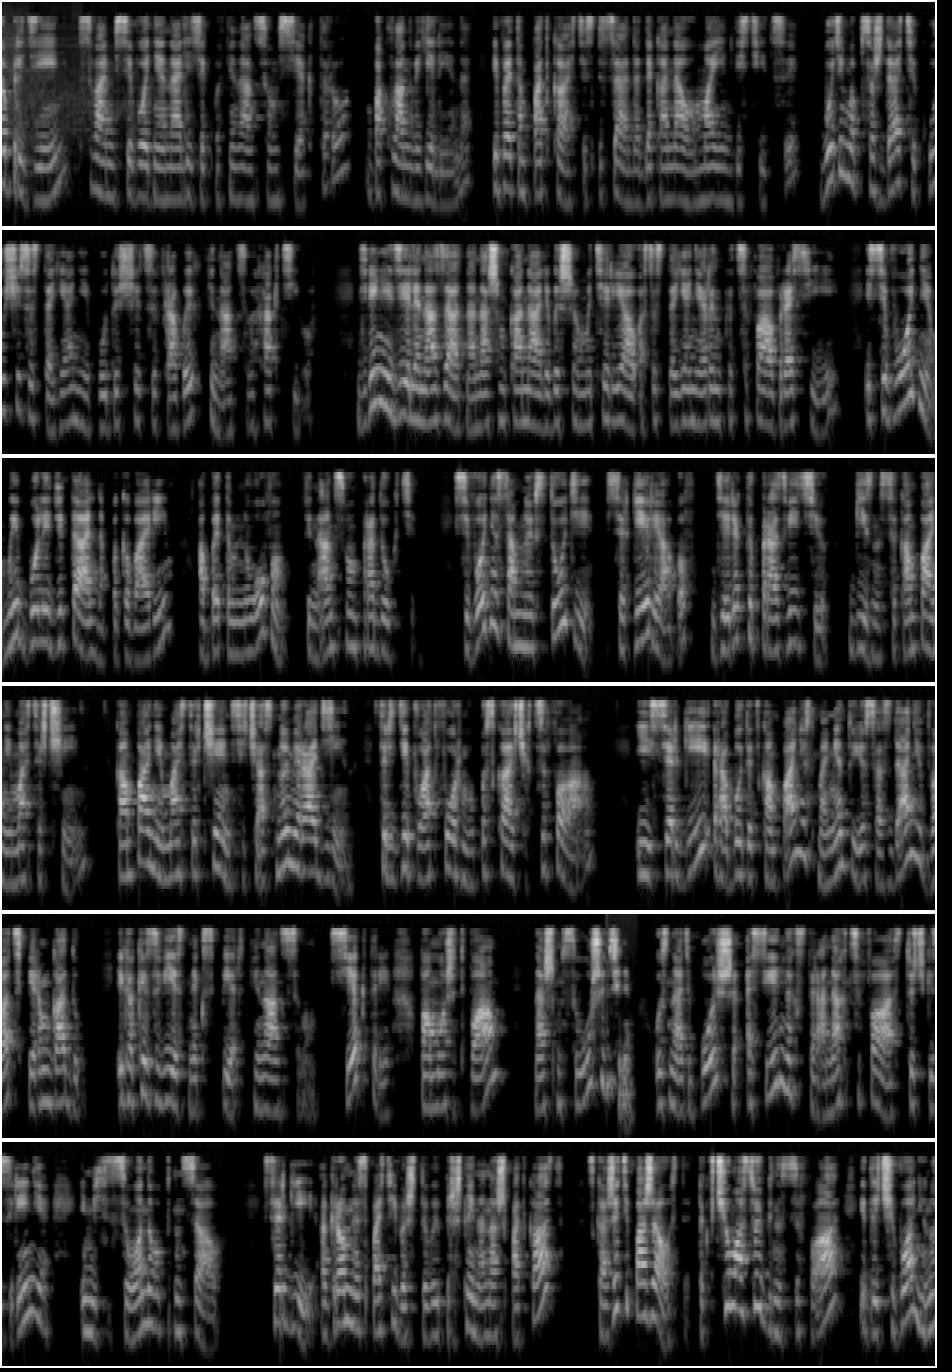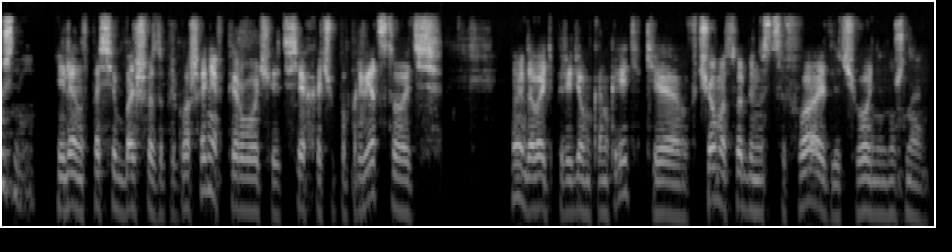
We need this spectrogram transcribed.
Добрый день, с вами сегодня аналитик по финансовому сектору Бакланова Елена. И в этом подкасте специально для канала «Мои инвестиции» будем обсуждать текущее состояние и будущее цифровых финансовых активов. Две недели назад на нашем канале вышел материал о состоянии рынка ЦФА в России, и сегодня мы более детально поговорим об этом новом финансовом продукте. Сегодня со мной в студии Сергей Рябов, директор по развитию бизнеса компании MasterChain, Компания MasterChain сейчас номер один среди платформ, выпускающих ЦФА, и Сергей работает в компании с момента ее создания в 2021 году. И как известный эксперт в финансовом секторе поможет вам, нашим слушателям, узнать больше о сильных сторонах ЦФА с точки зрения инвестиционного потенциала. Сергей, огромное спасибо, что вы пришли на наш подкаст. Скажите, пожалуйста, так в чем особенность ЦФА и для чего они нужны? Елена, спасибо большое за приглашение. В первую очередь всех хочу поприветствовать. Ну и давайте перейдем к конкретике. В чем особенность ЦФА и для чего они нужны?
